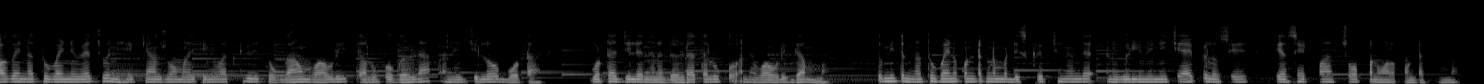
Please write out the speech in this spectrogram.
આ ગાય નતુભાઈને વેચવાની હે, ક્યાં જોવા મળે તેની વાત કરીએ તો ગામ વાવડી તાલુકો ગરડા અને જિલ્લો બોટાદ. બોટાદ જિલ્લાની અંદર ગરડા તાલુકો અને વાવડી ગામમાં. તો મિત્રો નથુભાઈનો કોન્ટેક્ટ નંબર ડિસ્ક્રિપ્શન અંદર અને વિડીયોની નીચે આપેલો છે. ત્રેસઠ પાંચ ચોપન વાળો કોન્ટેક્ટ નંબર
